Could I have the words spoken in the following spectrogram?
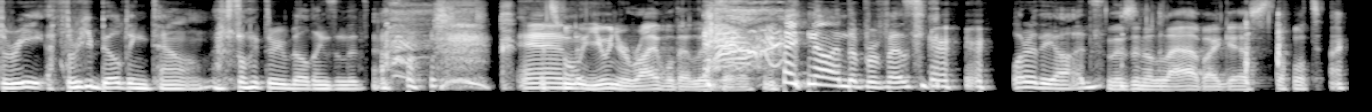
three three building town. There's only three buildings in the town, and it's only you and your rival that live there. I know. And the professor, what are the odds? Lives in a lab, I guess, the whole time.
